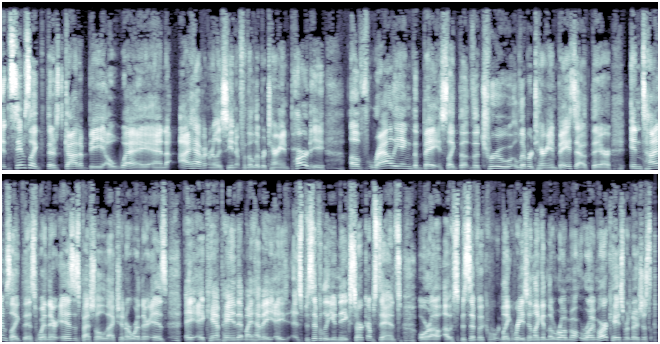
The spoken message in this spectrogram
it seems like there's got to be a way, and I haven't really seen it for the Libertarian Party of rallying the base, like the, the true Libertarian base out there in times like this when there is a special election or where there is a, a campaign that might have a, a specifically unique circumstance or a, a specific like reason, like in the Roy, Roy Moore case where there's just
